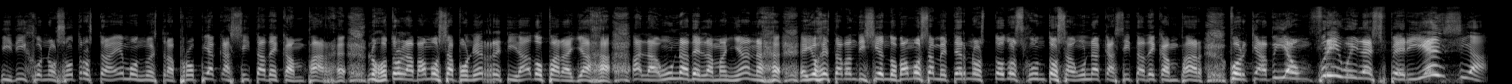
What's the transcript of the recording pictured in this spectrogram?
y dijo, nosotros traemos nuestra propia casita de campar. Nosotros la vamos a poner retirado para allá a la una de la mañana. Ellos estaban diciendo, vamos a meternos todos juntos a una casita de campar porque había un frío y la experiencia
